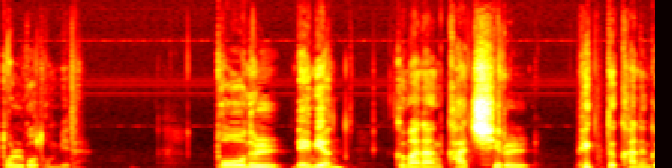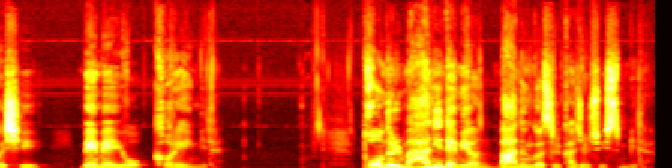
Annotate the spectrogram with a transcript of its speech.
돌고 돕니다. 돈을 내면 그만한 가치를 획득하는 것이 매매요 거래입니다. 돈을 많이 내면 많은 것을 가질 수 있습니다.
